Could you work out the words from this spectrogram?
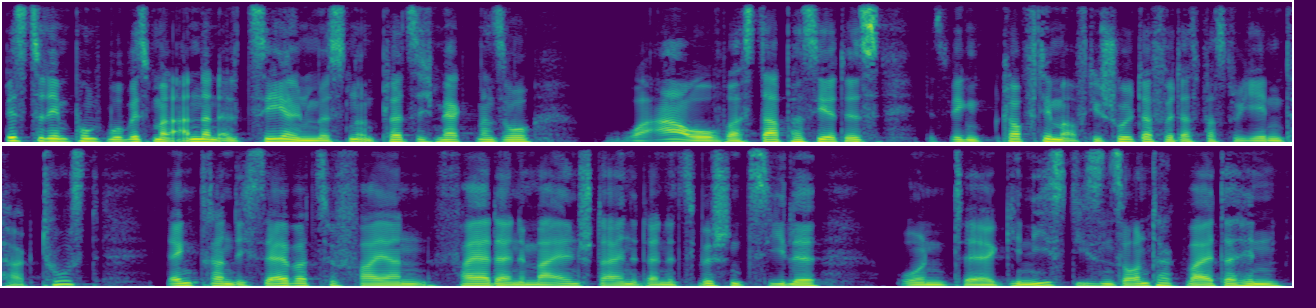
bis zu dem Punkt, wo wir es mal anderen erzählen müssen und plötzlich merkt man so, wow, was da passiert ist. Deswegen klopf dir mal auf die Schulter für das, was du jeden Tag tust. Denk dran, dich selber zu feiern, feier deine Meilensteine, deine Zwischenziele und äh, genieß diesen Sonntag weiterhin.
